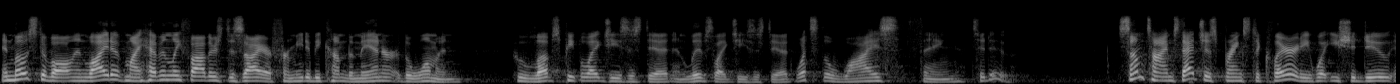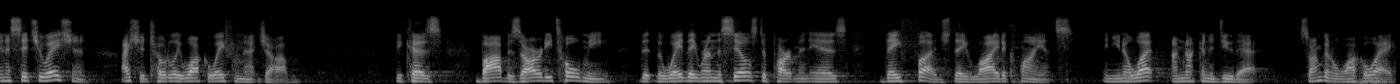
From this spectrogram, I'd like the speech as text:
and most of all, in light of my Heavenly Father's desire for me to become the man or the woman who loves people like Jesus did and lives like Jesus did, what's the wise thing to do? Sometimes that just brings to clarity what you should do in a situation. I should totally walk away from that job because Bob has already told me that the way they run the sales department is they fudge, they lie to clients. And you know what? I'm not going to do that. So I'm going to walk away.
